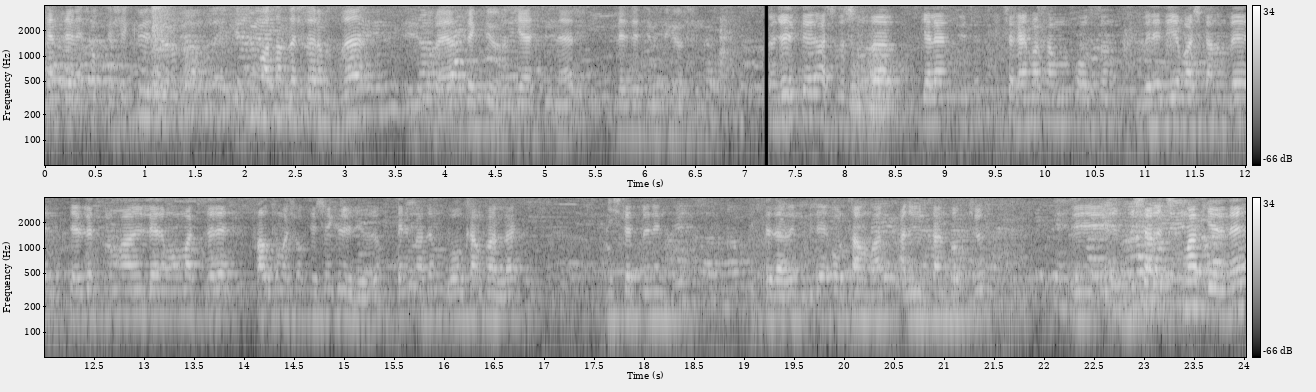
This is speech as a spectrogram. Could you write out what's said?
kendilerine çok teşekkür ediyorum. Tüm vatandaşlarımızı da e, buraya bekliyoruz. Gelsinler, lezzetimizi görsünler. Öncelikle açılışımıza gelen bütün ilçe kaymakamım olsun, belediye başkanım ve devlet kurum amirlerim olmak üzere halkıma çok teşekkür ediyorum. Benim adım Volkan Parlak. İşletmenin hissedarıyım. Bir de ortağım var Ali Ülkan Topçu. Ee, biz dışarı çıkmak yerine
